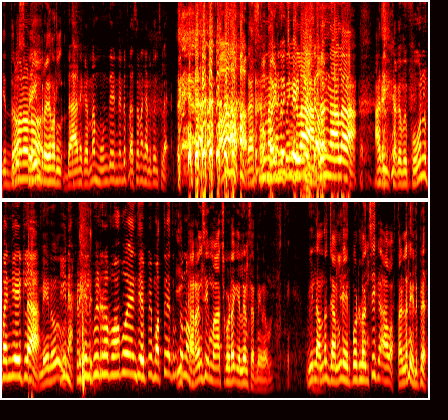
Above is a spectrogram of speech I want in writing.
ఇద్దరు. స్పెయిన్ డ్రైవర్లు దానికన్నా ముందు ఏంటంటే ప్రసన్న కనిపించలే? అర్థం కాలా. అది ఫోన్లు పని చేయట్లా. నేను- ఈయన ఎక్కడికి వెళ్ళిపోయాడురా బాబు అని చెప్పి మొత్తం ఈ ఎత్తుకుతున్నాం కరెన్సీ మార్చుకోవడానికి వెళ్ళాను సార్ నేను. వీళ్ళందరూ జనరల్గా ఎయిర్పోర్ట్లోంచి ఆ వస్తాళ్ళని వెళ్ళిపోయారు.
